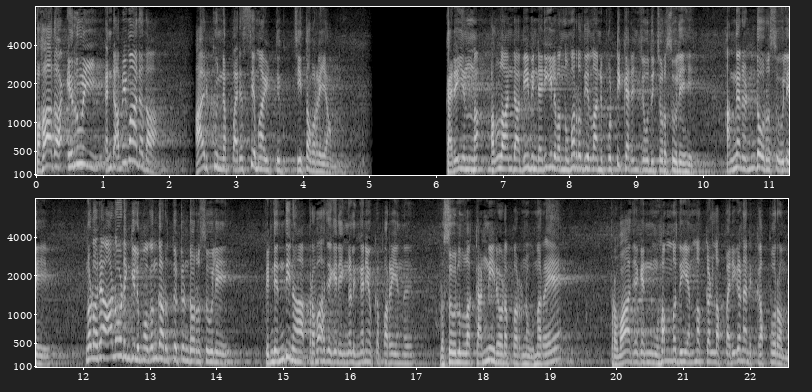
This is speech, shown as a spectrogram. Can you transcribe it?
ഫഹാദ എറി എന്റെ അഭിമാനത. ആർക്കുന്നെ പരസ്യമായിട്ട് ചീത്ത പറയാം? കരയുന്ന അള്ളാന്റെ അബീബിന്റെ അരികിൽ വന്ന് ഉമർ റതി പൊട്ടിക്കരൻ ചോദിച്ചു റസൂലേ അങ്ങനെ ഉണ്ടോ റസൂലേ? നിങ്ങൾ ഒരാളോടെങ്കിലും മുഖം കറുത്തിട്ടുണ്ടോ റസൂലേ? പിന്നെ എന്തിനാ പ്രവാചകരെ നിങ്ങൾ ഇങ്ങനെയൊക്കെ പറയുന്നത്? റസൂലുള്ള കണ്ണീരോടെ പറഞ്ഞു ഉമറേ പ്രവാചകൻ മുഹമ്മദ് എന്നൊക്കെയുള്ള പരിഗണനക്കപ്പുറം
